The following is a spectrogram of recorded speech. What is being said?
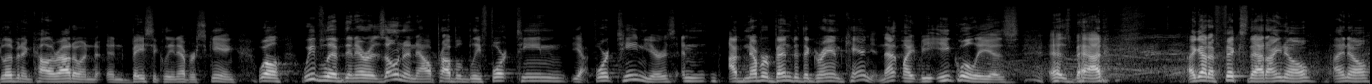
living in Colorado and, and basically never skiing. Well, we've lived in Arizona now probably 14, yeah, 14 years, and I've never been to the Grand Canyon. That might be equally as, as bad. I got to fix that, I know, I know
